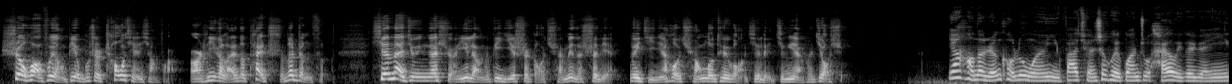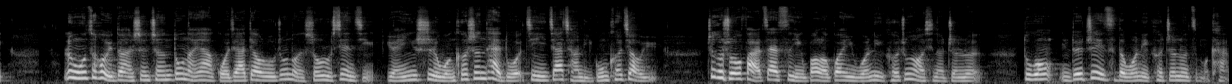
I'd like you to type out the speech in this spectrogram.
社会化抚养并不是超前想法，而是一个来得太迟的政策。现在就应该选一两个地级市搞全面的试点，为几年后全国推广积累经验和教训。央行的人口论文引发全社会关注，还有一个原因，论文最后一段声称东南亚国家掉入中等收入陷阱，原因是文科生太多，建议加强理工科教育。这个说法再次引爆了关于文理科重要性的争论。杜工，你对这一次的文理科争论怎么看？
